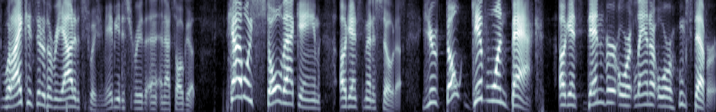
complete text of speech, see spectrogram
what I consider the reality of the situation. Maybe you disagree, and, and that's all good. The Cowboys stole that game against Minnesota. You don't give one back against Denver or Atlanta or whomstever.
